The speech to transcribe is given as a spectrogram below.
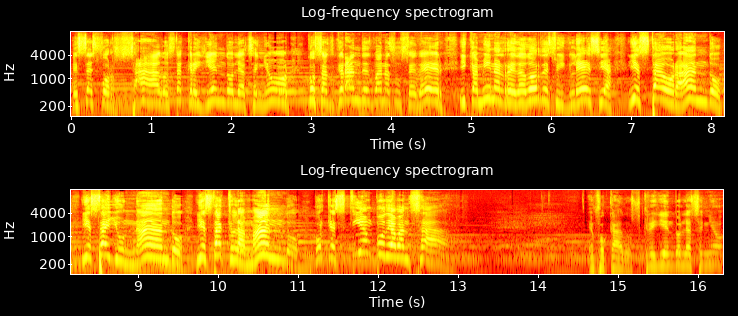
está esforzado, está creyéndole al Señor, cosas grandes van a suceder y camina alrededor de su iglesia y está orando y está ayunando y está clamando, porque es tiempo de avanzar. Enfocados, creyéndole al Señor.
